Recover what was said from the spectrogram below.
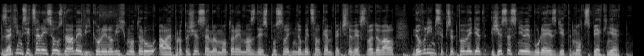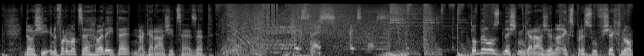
Zatím sice nejsou známy výkony nových motorů, ale protože jsem motory Mazdy z poslední doby celkem pečlivě sledoval, dovolím si předpovědět, že se s nimi bude jezdit moc pěkně. Další informace hledejte na garáži.cz. Express. Express. To bylo z dnešní garáže na Expressu všechno.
